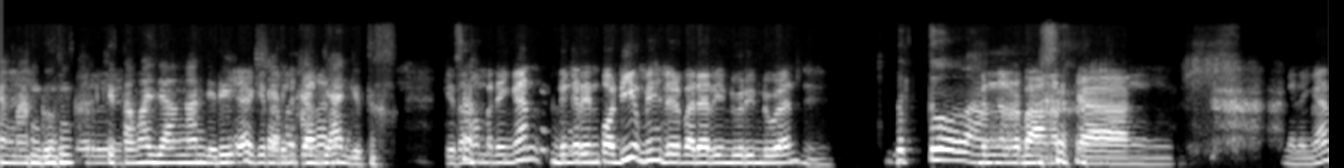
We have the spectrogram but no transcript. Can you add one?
yang manggung. kita mah jangan. Jadi ya, kita sharing aja jangan. gitu. Kita mah mendingan dengerin podium ya daripada rindu-rinduan. Betul lah. Bener banget, Kang. Mendingan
